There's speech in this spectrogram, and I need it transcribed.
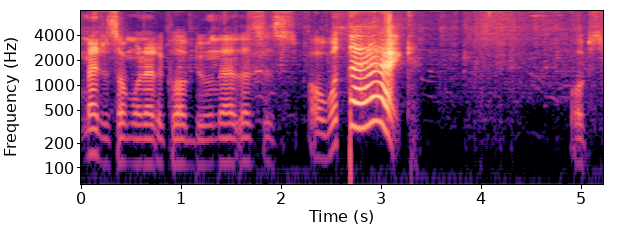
imagine someone at a club doing that. That's just oh, what the heck? Whoops.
